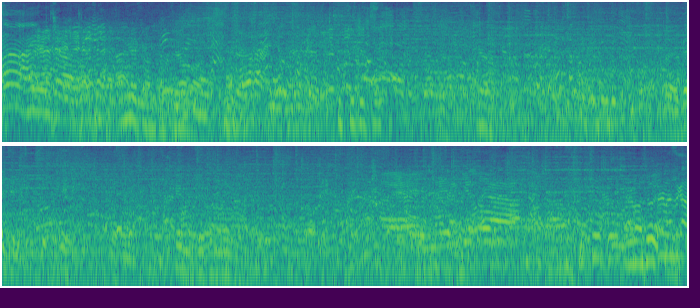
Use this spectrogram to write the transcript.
ああはいはいはい姉さんたちやば ガチピチや変な状態になる撮りましょうよ。撮りますか。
